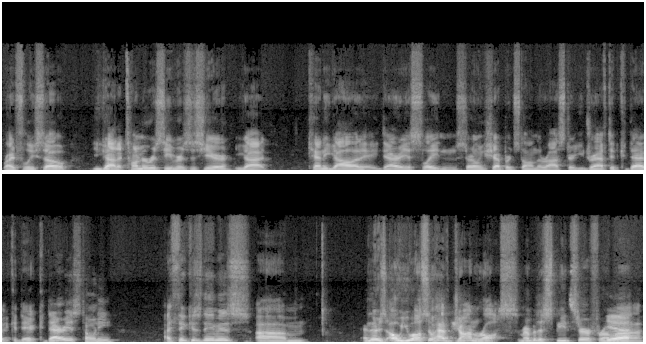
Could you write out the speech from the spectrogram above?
Rightfully so. You got a ton of receivers this year. You got Kenny Golladay, Darius Slayton, Sterling Shepard still on the roster. You drafted Kadarius Toney, I think his name is. Um, and there's oh, you also have John Ross. Remember the speedster from? Yeah, uh,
